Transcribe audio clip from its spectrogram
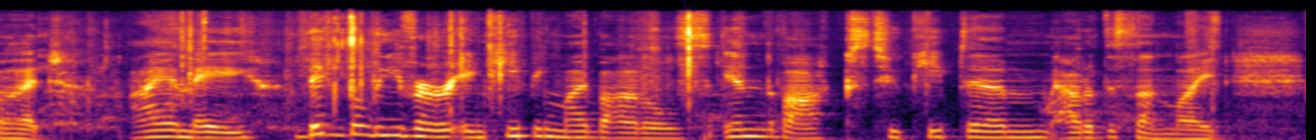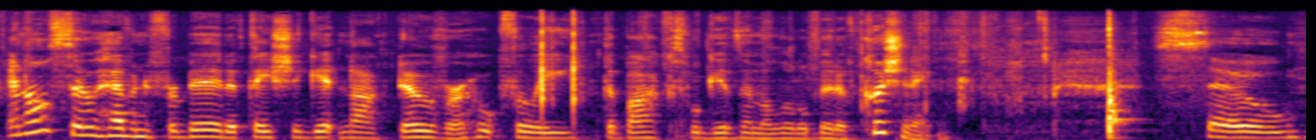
But I am a big believer in keeping my bottles in the box to keep them out of the sunlight. And also, heaven forbid, if they should get knocked over, hopefully the box will give them a little bit of cushioning. So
